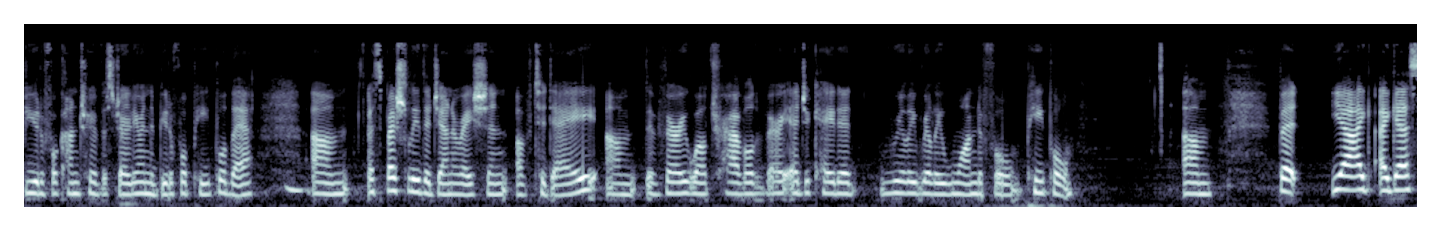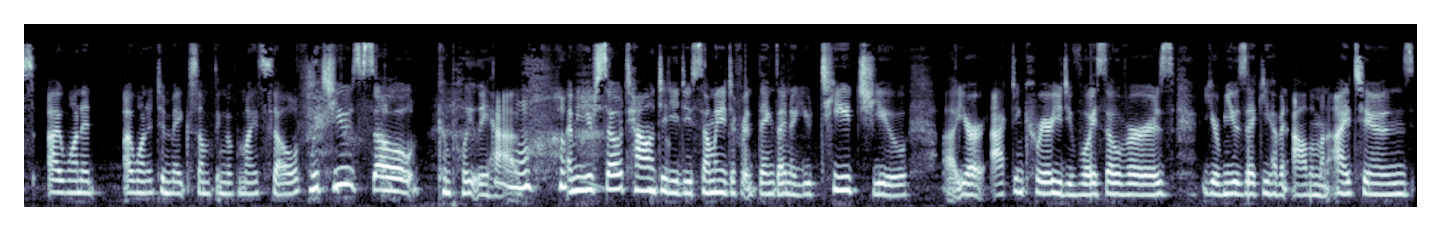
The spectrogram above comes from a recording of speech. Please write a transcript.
beautiful country of Australia and the beautiful people there, um, especially the generation of today. Um, they're very well traveled, very educated, really, really wonderful people. Um, but yeah, I, I guess I wanted I wanted to make something of myself. Which you so completely have. I mean, you're so talented. You do so many different things. I know you teach, you, uh, your acting career, you do voiceovers, your music, you have an album on iTunes.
